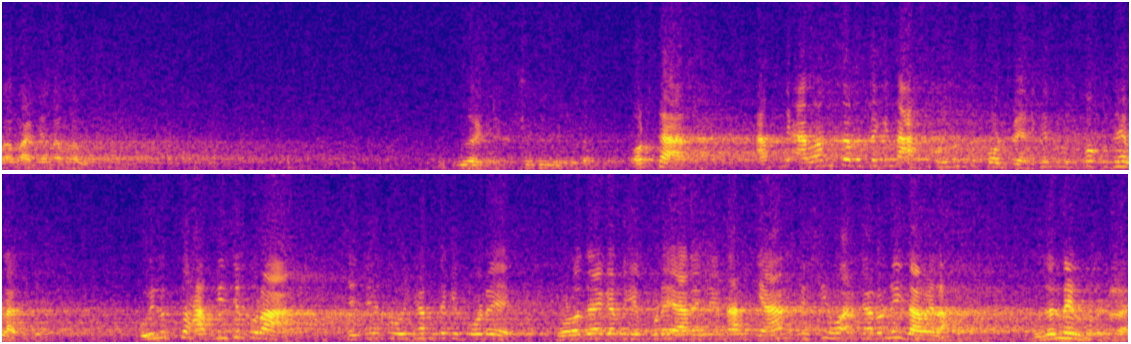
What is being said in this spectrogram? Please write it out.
না লাগে না ভালো? অর্থাৎ আপনি আরাম করে থেকে নাচ পর্যন্ত পড়বেন, কিন্তু লোকমা কোথায় লাগবে। ওই লোক তো হাফিজে কোরআন, সে যেহেতু ওইখান থেকে পড়ে, বড় জায়গা থেকে পড়ে, আর এনে তার জ্ঞান বেশি হওয়ার কারণেই ঝামেলা হয়। বুঝলেন না এই ঘটনাটা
